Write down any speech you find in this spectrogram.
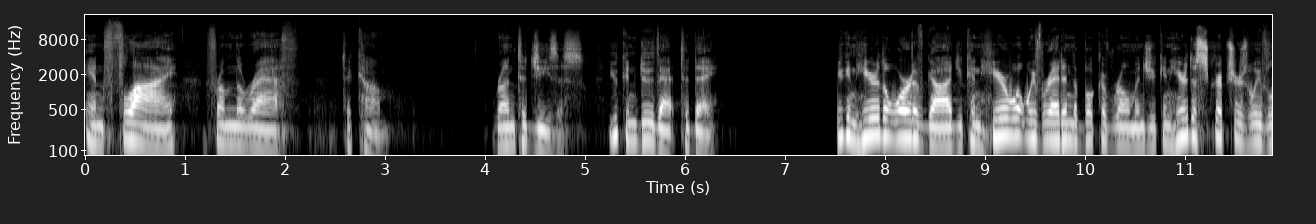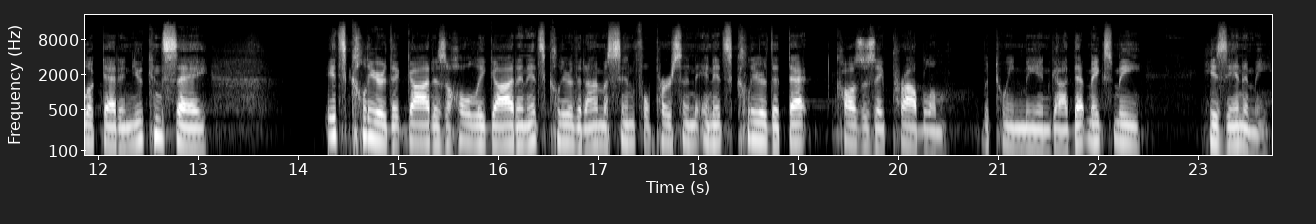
and fly from the wrath to come run to Jesus. You can do that today. You can hear the Word of God. You can hear what we've read in the book of Romans. You can hear the scriptures we've looked at, and you can say, It's clear that God is a holy God, and it's clear that I'm a sinful person, and it's clear that that causes a problem between me and God. That makes me his enemy,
